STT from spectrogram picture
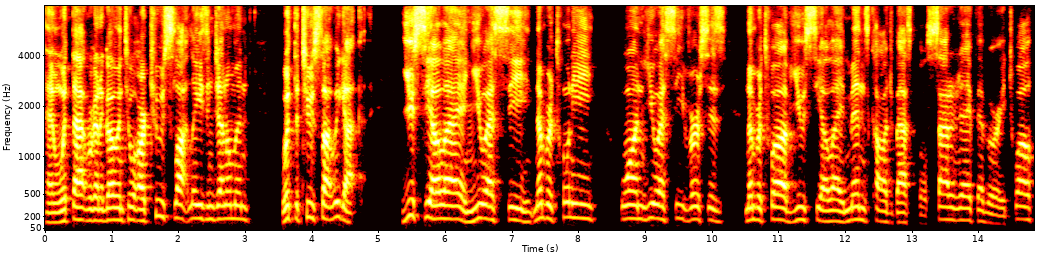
And with that, we're going to go into our two slot, ladies and gentlemen. With the two slot, we got UCLA and USC. Number 21 USC versus number 12 UCLA men's college basketball Saturday, February 12th,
